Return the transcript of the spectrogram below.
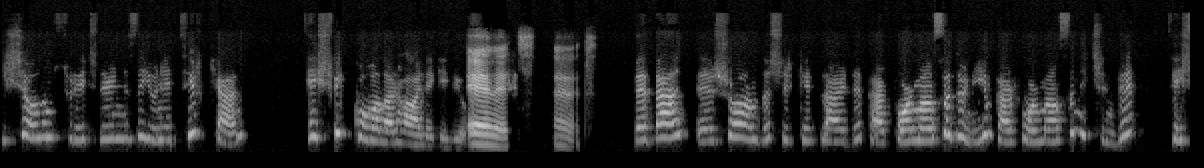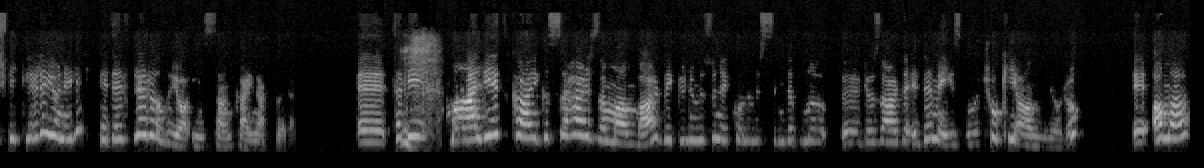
işe alım süreçlerinizi yönetirken teşvik kovalar hale geliyorsunuz. Evet, evet, Ve ben e, şu anda şirketlerde performansa döneyim, performansın içinde teşviklere yönelik hedefler alıyor insan kaynakları. E, tabii maliyet kaygısı her zaman var ve günümüzün ekonomisinde bunu e, göz ardı edemeyiz. Bunu çok iyi anlıyorum. E, ama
